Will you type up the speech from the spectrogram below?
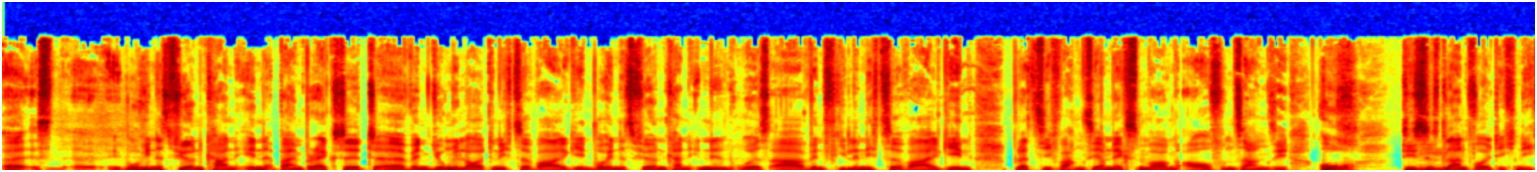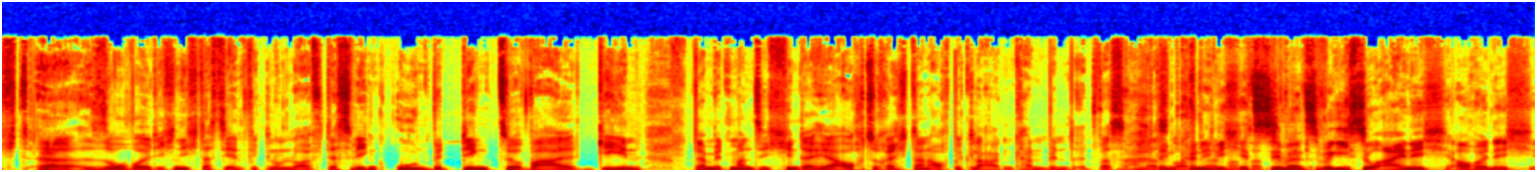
äh, es, äh, wohin es führen kann in, beim Brexit, äh, wenn junge Leute nicht zur Wahl gehen, wohin es führen kann in den USA, wenn viele nicht zur Wahl gehen. Plötzlich wachen sie am nächsten Morgen auf und sagen sie, oh, dieses mhm. Land wollte ich nicht. Ja. Äh, so wollte ich nicht, dass die Entwicklung läuft. Deswegen unbedingt zur Wahl gehen, damit man sich hinterher auch zu Recht dann auch beklagen kann, wenn etwas Ach, anders den läuft. Können ich nicht. Jetzt sind wir uns wirklich so einig, auch wenn ich,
